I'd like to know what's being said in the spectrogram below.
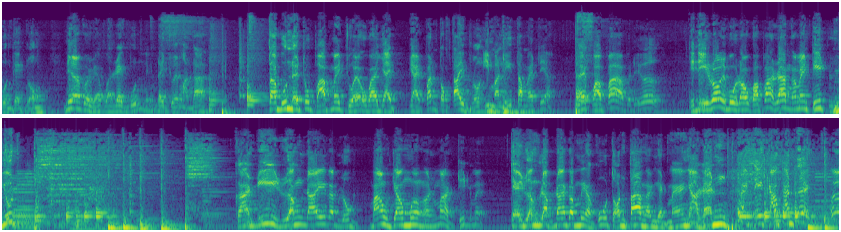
คนแก่กลมเนี่ยก็เรียกว่าแรงบุญได้ช่วยมันได้ถ้าบุญในทุบปากไม่ช่วยเอาไว้ใหญ่ใหญ่ปั้นตรงใต้โปรอิมาลีทำไมเสียให้กว่าป้าไปเลยเออทีนี้ร้อยบุเรากว่าป้าร่างก็ไม่ติดหยุดการดีเรื่องใดกับลูกเมาเจ้าเมืองอันมาติดไหมแต่เรื่องหลักได้กับเมียกูตอนตั้งอันเหยียดแม่ย่าเล่นไอ้เตะเก่ากันเต้ เอ้า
